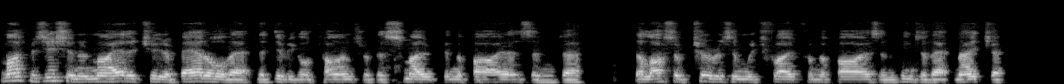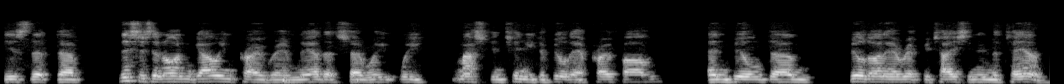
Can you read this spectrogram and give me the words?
My position and my attitude about all that, the difficult times with the smoke and the fires and uh, the loss of tourism which flowed from the fires and things of that nature, is that uh, this is an ongoing program now that so we, we must continue to build our profile and build um, build on our reputation in the town,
